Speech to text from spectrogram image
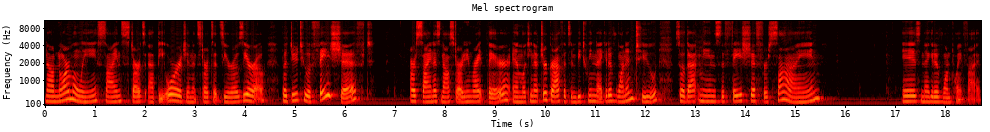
Now normally sine starts at the origin, it starts at 0, 0. But due to a phase shift, our sine is now starting right there, and looking at your graph, it's in between negative 1 and 2, so that means the phase shift for sine is negative 1.5.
